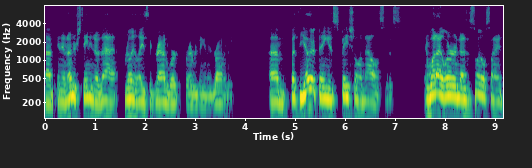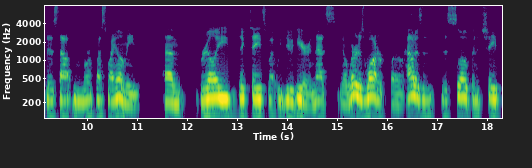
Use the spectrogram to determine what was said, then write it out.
Um, and an understanding of that really lays the groundwork for everything in agronomy. Um, but the other thing is spatial analysis. And what I learned as a soil scientist out in Northwest Wyoming um, really dictates what we do here. And that's, you know, where does water flow? How does the slope and shape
